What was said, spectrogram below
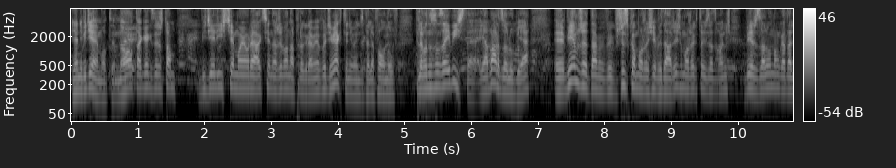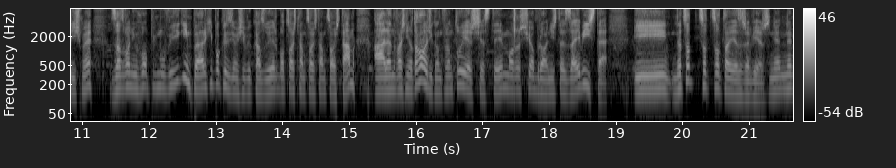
Ja nie wiedziałem o tym. No, tak jak zresztą widzieliście moją reakcję na żywo na programie, powiedziałem, jak to nie będzie telefonów. Telefony są zajebiste, ja bardzo lubię. E, Wiem, że tam wszystko może się wydarzyć, może ktoś zadzwonić. Wiesz, z Aluną gadaliśmy, zadzwonił chłop i mówi, Gimper, hipokryzją się wykazujesz, bo coś tam, coś tam, coś tam, ale no właśnie o to chodzi, konfrontujesz się z tym, możesz się obronić, to jest zajebiste. I no co, co, co to jest, że wiesz, nie, nie,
